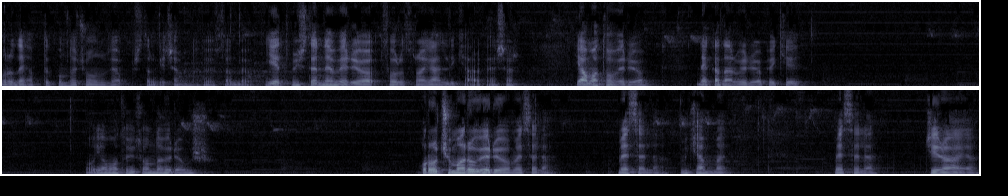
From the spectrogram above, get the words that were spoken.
Bunu da yaptık. Bunu da çoğunuz yapmıştır. Geçen videoda gösterdim. Evet. 70'te ne veriyor sorusuna geldik arkadaşlar. Yamato veriyor. Ne kadar veriyor peki? O Yamato'yu sonda veriyormuş. Orochimaru veriyor mesela. Mesela. Mükemmel. Mesela. Jiraiya.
